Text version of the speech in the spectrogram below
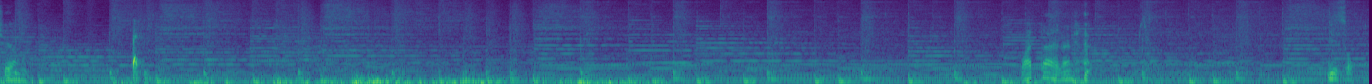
เชื่องวัดได้แล้วเนี่ยยี่สิบ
